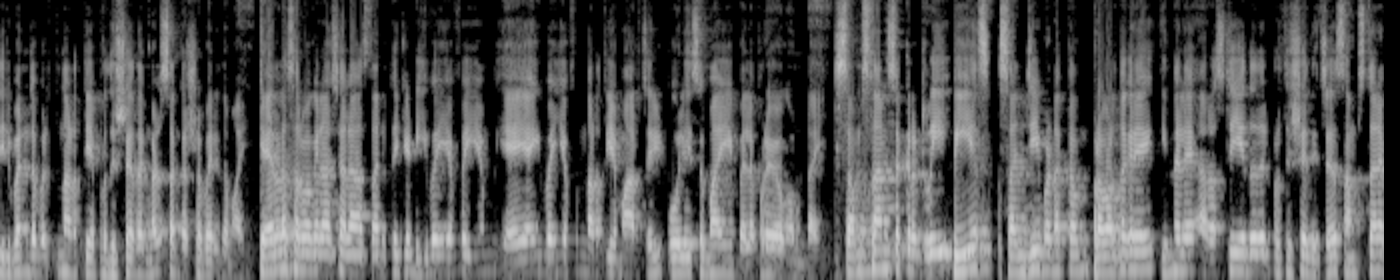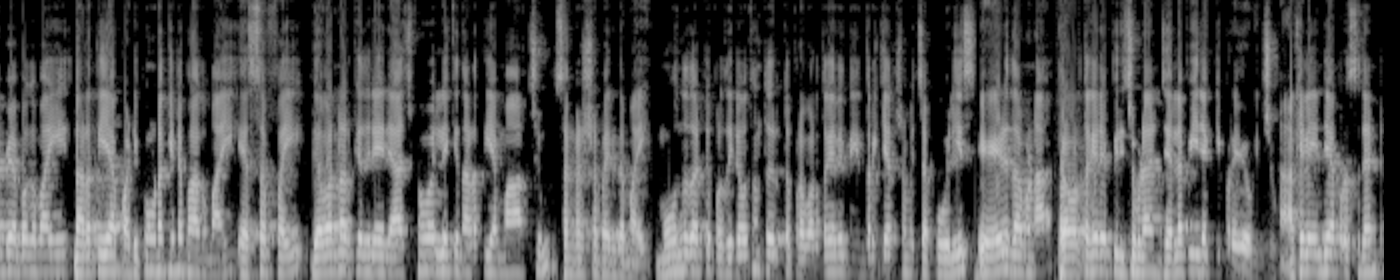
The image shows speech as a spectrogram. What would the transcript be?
തിരുവനന്തപുരത്ത് നടത്തിയ പ്രതിഷേധങ്ങൾ സംഘർഷഭരിതമായി. കേരള സർവകലാശാല ആസ്ഥാനത്തേക്ക് ഡിവൈഎഫ്ഐയും എ ഐ വൈ എഫും നടത്തിയ മാർച്ചിൽ പോലീസുമായി ബലപ്രയോഗമുണ്ടായി. സംസ്ഥാന സെക്രട്ടറി പി എസ് സഞ്ജീവ് അടക്കം പ്രവർത്തകരെ ഇന്നലെ അറസ്റ്റ് ചെയ്തതിൽ പ്രതിഷേധിച്ച് സംസ്ഥാന വ്യാപകമായി നടത്തിയ പഠിപ്പുമുടക്കിന്റെ ഭാഗമായി എസ് എഫ് ഐ ഗവർണർക്കെതിരെ രാജ്ഭവനിലേക്ക് നടത്തിയ മാർച്ചും സംഘർഷഭരിതമായി. മൂന്ന് തട്ട് പ്രതിരോധം തീർത്ത് പ്രവർത്തകരെ നിയന്ത്രിക്കാൻ ശ്രമിച്ച പോലീസ് തവണ പ്രവർത്തകരെ പിരിച്ചുവിടാൻ ജലപീരങ്കി പ്രയോഗിച്ചു. അഖിലേന്ത്യാ പ്രസിഡന്റ്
